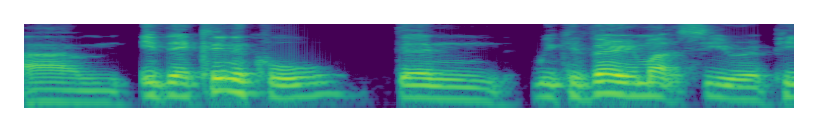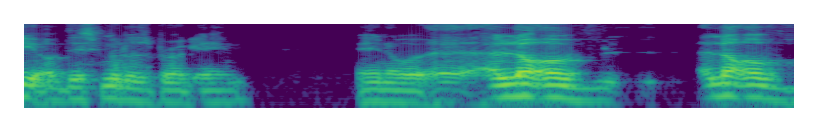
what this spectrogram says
Um, if they're clinical, then we could very much see a repeat of this Middlesbrough game. You know, a, lot of a lot of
